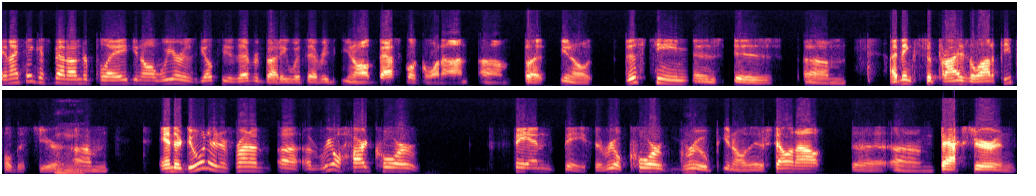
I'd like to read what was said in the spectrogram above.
and I think it's been underplayed. You know, we are as guilty as everybody with every you know all the basketball going on. Um, but you know, this team is is um, I think surprised a lot of people this year, Mhm. um, and they're doing it in front of uh, a real hardcore fan base, a real core group. You know, they're selling out the um, Baxter, and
